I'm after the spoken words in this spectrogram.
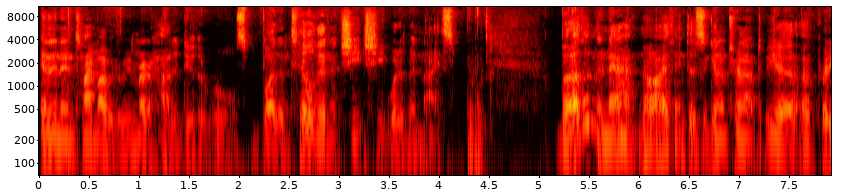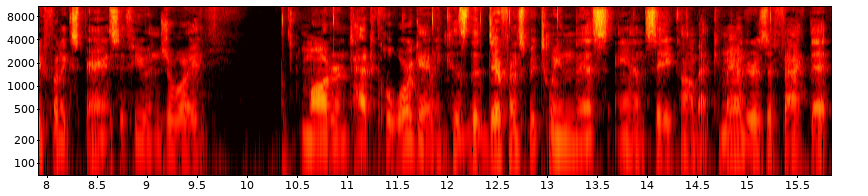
and then in time I would remember how to do the rules. But until then, a cheat sheet would have been nice. But other than that, no, I think this is going to turn out to be a, a pretty fun experience if you enjoy modern tactical wargaming. Because the difference between this and, say, Combat Commander is the fact that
